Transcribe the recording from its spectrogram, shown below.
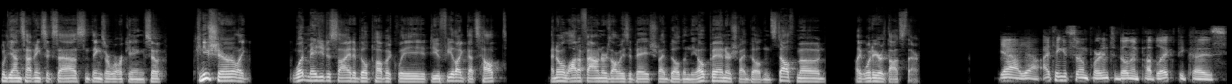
Julian's having success and things are working. So can you share like what made you decide to build publicly? Do you feel like that's helped? I know a lot of founders always debate should I build in the open or should I build in stealth mode? Like, what are your thoughts there? Yeah, yeah. I think it's so important to build in public because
